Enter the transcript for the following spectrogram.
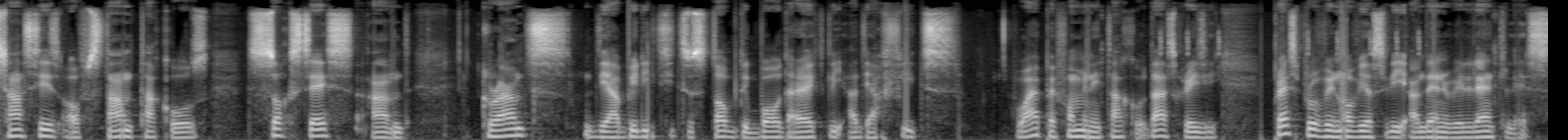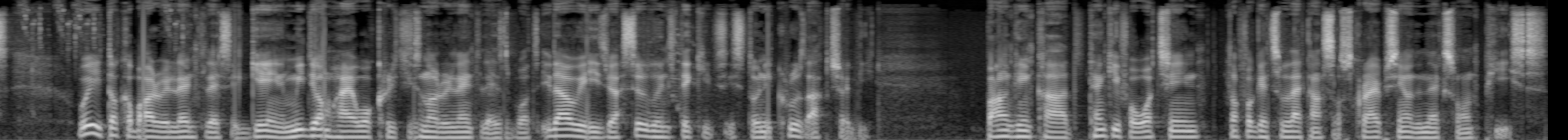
chances of stand tackles, success, and grants the ability to stop the ball directly at their feet while performing a tackle. That's crazy. Press proven, obviously, and then relentless when you talk about relentless again, medium high work rate is not relentless, but either way, you are still going to take it. It's Toni Kroos, actually. Banging card. Thank you for watching. Don't forget to like and subscribe. See you on the next one. Peace.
